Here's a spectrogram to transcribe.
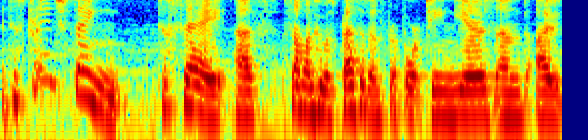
It's a strange thing to say as someone who was president for 14 years and I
